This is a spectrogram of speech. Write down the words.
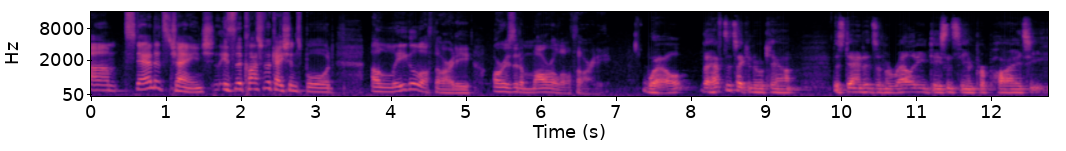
um, standards change. Is the classifications board a legal authority or is it a moral authority? Well, they have to take into account the standards of morality, decency, and propriety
